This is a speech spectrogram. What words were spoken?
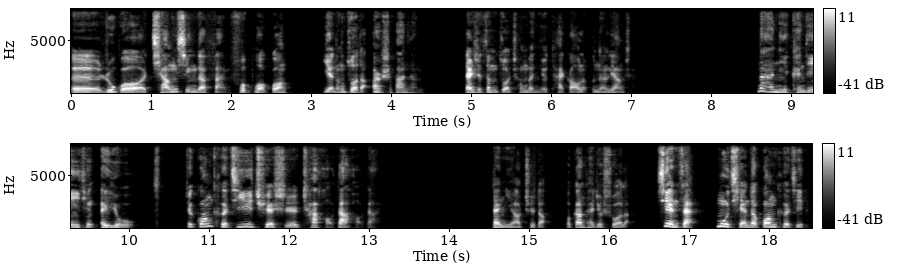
呃，如果强行的反复破光，也能做到二十八纳米，但是这么做成本就太高了，不能量产。那你肯定一听，哎呦，这光刻机确实差好大好大。但你要知道，我刚才就说了，现在目前的光刻机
